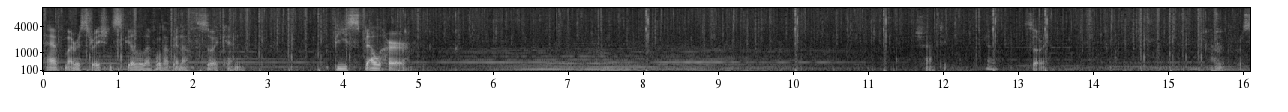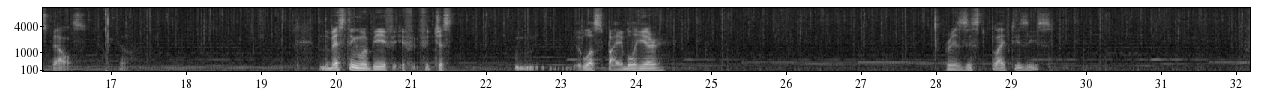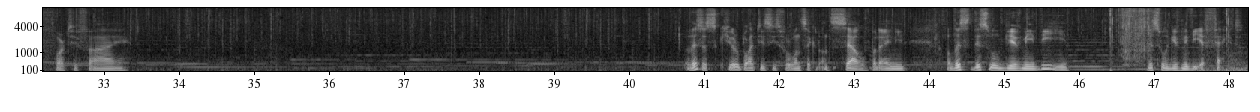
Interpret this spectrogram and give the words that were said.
have my restoration skill leveled up enough so I can bespell her. Best thing would be if, if, if it just was viable here. Resist blight disease. Fortify. This is cure blight disease for one second on self, but I need. Well, this this will give me the. This will give me the effect.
